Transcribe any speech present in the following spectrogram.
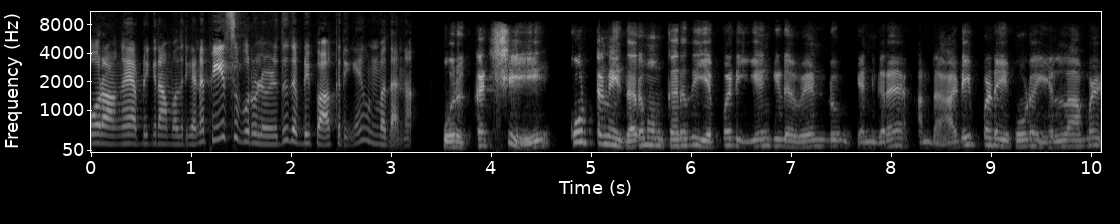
போறாங்க அப்படிங்கிற மாதிரியான பேசுபொருள் எழுது எப்படி பாக்குறீங்க உண்மைதானா? ஒரு கட்சி கூட்டணி தர்மம் கருதி எப்படி இயங்கிட வேண்டும் என்கிற அந்த அடிப்படை கூட இல்லாமல்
